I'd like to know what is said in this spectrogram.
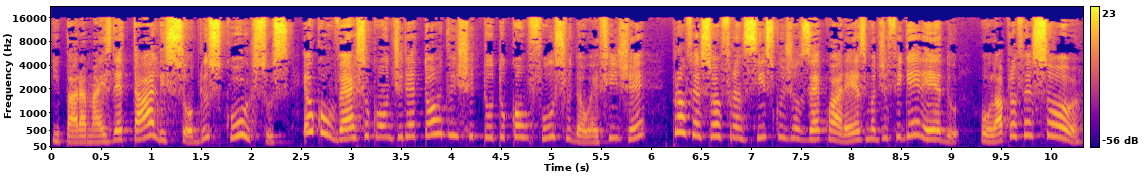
E para mais detalhes sobre os cursos, eu converso com o diretor do Instituto Confúcio da UFG, professor Francisco José Quaresma de Figueiredo. Olá, professor.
